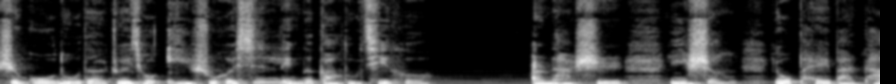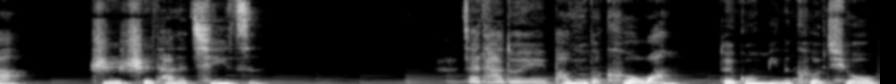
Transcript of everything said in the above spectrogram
是孤独的追求艺术和心灵的高度契合，而纳什一生有陪伴他、支持他的妻子。在他对朋友的渴望、对公民的渴求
